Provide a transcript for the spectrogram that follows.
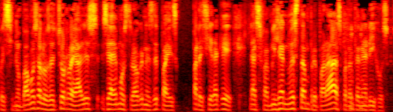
Pues si nos vamos a los hechos reales, se ha demostrado que en este país pareciera que las familias no están preparadas para tener hijos.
